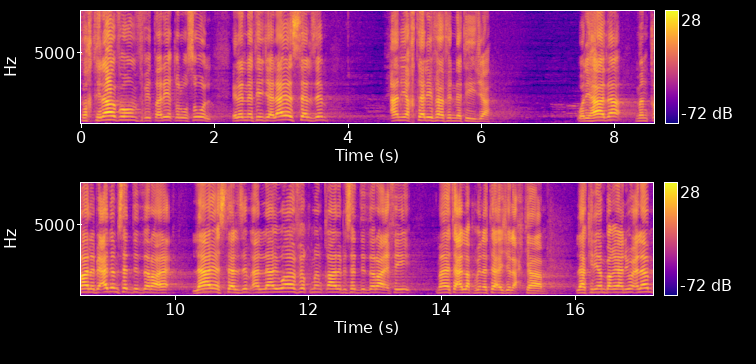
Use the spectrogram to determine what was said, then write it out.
فاختلافهم في طريق الوصول إلى النتيجة لا يستلزم أن يختلف في النتيجة. ولهذا من قال بعدم سد الذرائع لا يستلزم أن لا يوافق من قال بسد الذرائع في ما يتعلق بنتائج الأحكام. لكن ينبغي أن يعلم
